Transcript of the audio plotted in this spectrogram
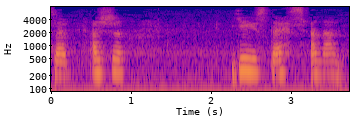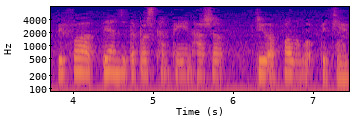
So I shall use this, and then before the end of the buzz campaign, I shall do a follow-up video.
